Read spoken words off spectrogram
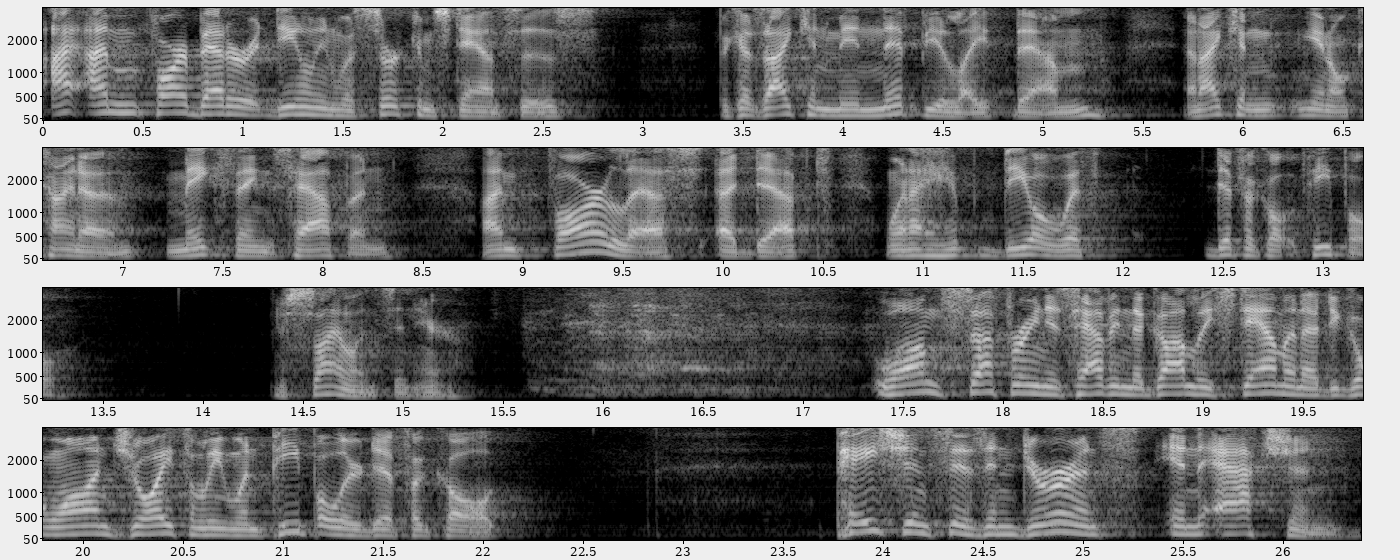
I, am i am far better at dealing with circumstances because I can manipulate them and I can, you know, kind of make things happen. I'm far less adept when I deal with difficult people. There's silence in here. Long suffering is having the godly stamina to go on joyfully when people are difficult. Patience is endurance in action.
